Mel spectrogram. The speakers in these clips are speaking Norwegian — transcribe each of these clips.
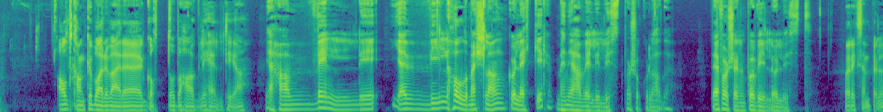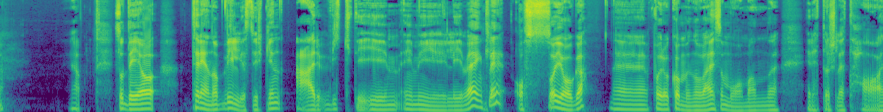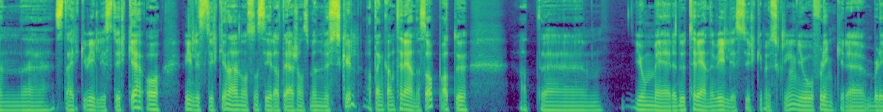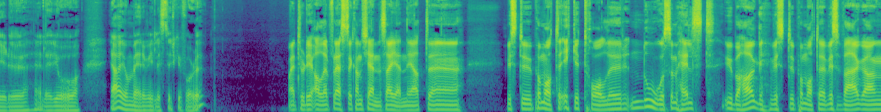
Alt kan ikke bare være godt og behagelig hele tida. Jeg har veldig Jeg vil holde meg slank og lekker, men jeg har veldig lyst på sjokolade. Det er forskjellen på vil og lyst. For eksempel. Ja. Så det å trene opp viljestyrken er viktig i, i mye i livet, egentlig. Også yoga. Eh, for å komme noen vei så må man eh, rett og slett ha en eh, sterk viljestyrke. Og viljestyrken er noe som sier at det er sånn som en muskel, at den kan trenes opp. At du At jo mer du trener viljestyrkemuskelen, jo flinkere blir du, eller jo Ja, jo mer viljestyrke får du. Og jeg tror de aller fleste kan kjenne seg igjen i at eh, hvis du på en måte ikke tåler noe som helst ubehag, hvis du på en måte, hvis hver gang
